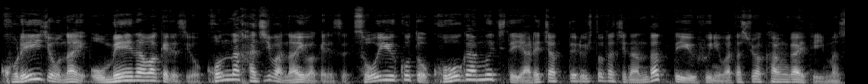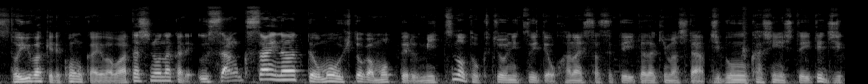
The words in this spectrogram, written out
これ以上ないおめえなわけですよ。こんな恥はないわけです。そういうことを高顔無知でやれちゃってる人たちなんだっていうふうに私は考えています。というわけで今回は私の中でうさんくさいなって思う人が持ってる3つの特徴についてお話しさせていただきました。自分を過信していて自己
